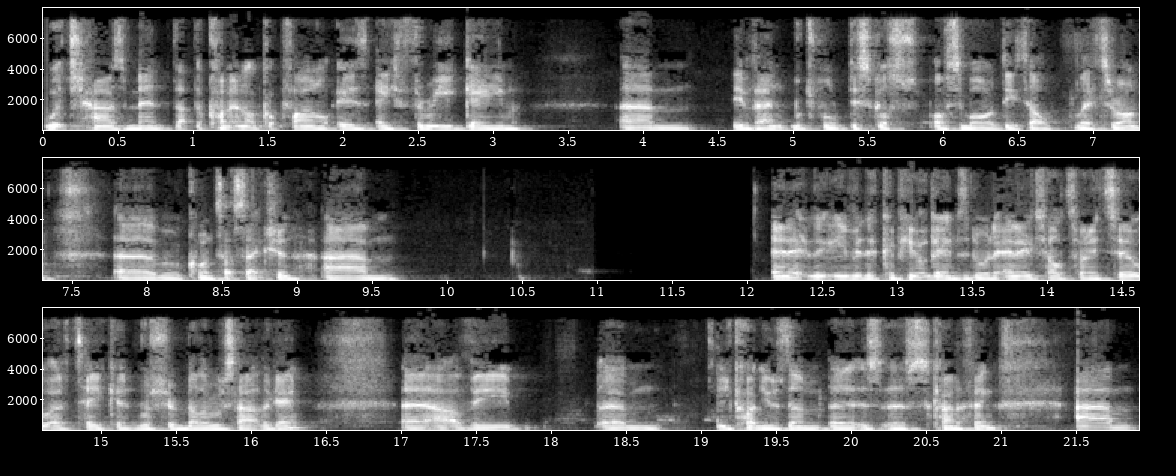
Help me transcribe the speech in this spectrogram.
which has meant that the Continental Cup final is a three-game um, event, which we'll discuss obviously more detail later on. Um, we'll come that section. Um, and it, even the computer games are doing it. NHL 22 have taken Russia and Belarus out of the game, uh, out of the um, you can't use them as, as kind of thing. Um,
